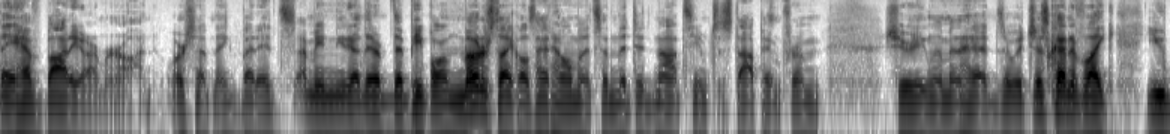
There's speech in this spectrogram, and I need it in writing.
They have body armor on, or something, but it's. I mean, you know, the people on motorcycles had helmets, and that did not seem to stop him from shooting them in the head. So it's just kind of like you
